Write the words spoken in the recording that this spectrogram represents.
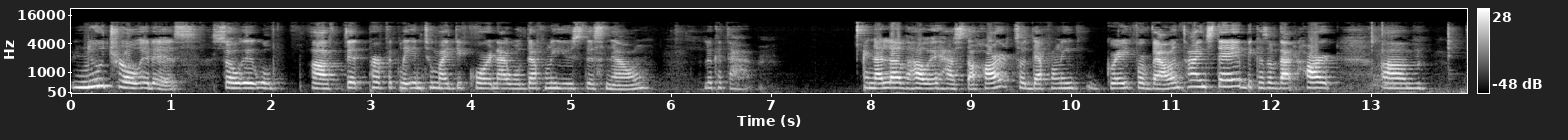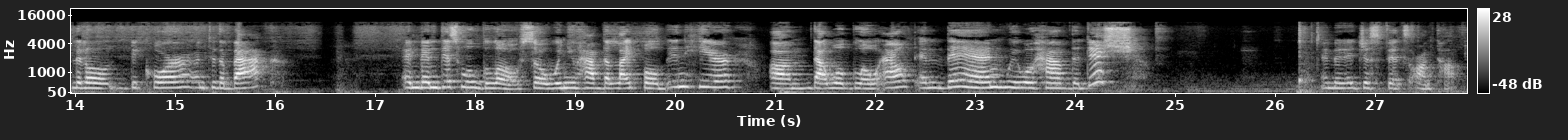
neutral it is. So it will uh, fit perfectly into my decor and I will definitely use this now. Look at that. And I love how it has the heart. So definitely great for Valentine's Day because of that heart um, little decor onto the back. And then this will glow. So when you have the light bulb in here um, that will glow out. And then we will have the dish. And then it just fits on top.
